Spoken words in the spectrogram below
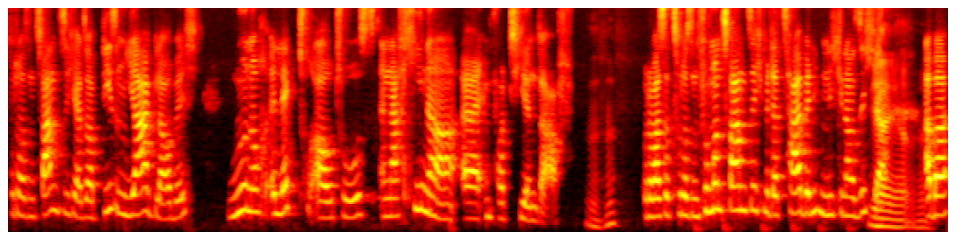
2020, also ab diesem Jahr, glaube ich, nur noch Elektroautos nach China äh, importieren darf. Mhm. Oder was er 2025, mit der Zahl bin ich mir nicht genau sicher. Ja, ja, ja. Aber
